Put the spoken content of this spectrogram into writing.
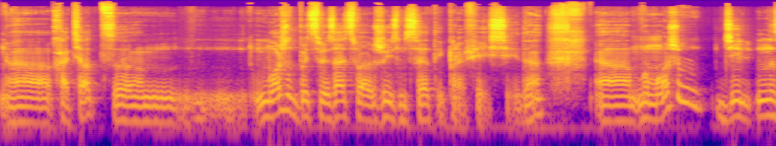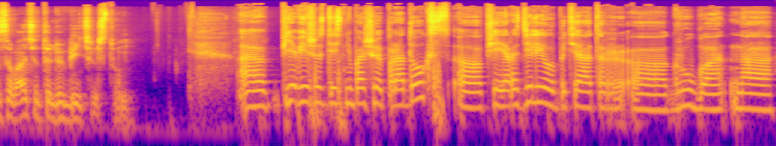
э, хотят, э, может быть, связать свою жизнь с этой профессией, да. Э, мы можем называть это любительством. А, я вижу здесь небольшой парадокс. А, вообще я разделила бы театр а, грубо на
